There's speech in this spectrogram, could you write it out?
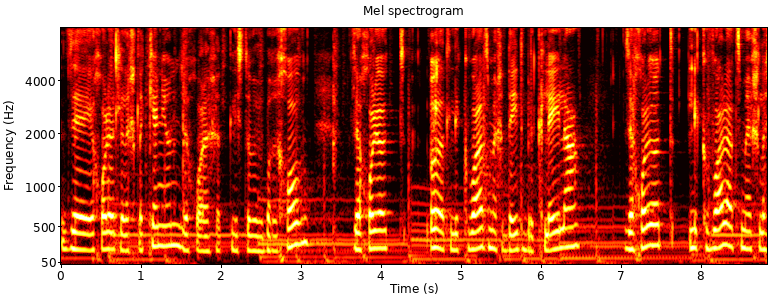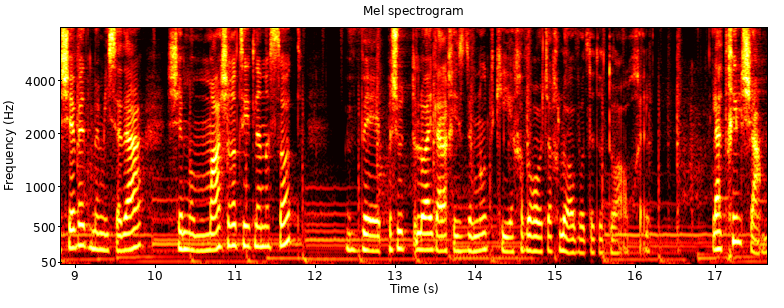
זה יכול להיות ללכת לקניון, זה יכול ללכת להסתובב ברחוב, זה יכול להיות, לא יודעת, לקבוע לעצמך דייט בקלילה, זה יכול להיות לקבוע לעצמך לשבת במסעדה שממש רצית לנסות, ופשוט לא הייתה לך הזדמנות כי החברות שלך לא אוהבות את אותו האוכל. להתחיל שם,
